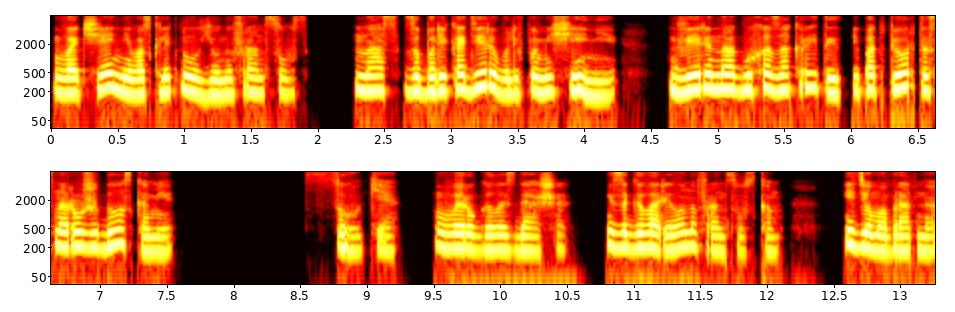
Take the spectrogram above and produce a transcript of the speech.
В отчаянии воскликнул юный француз. Нас забаррикадировали в помещении. Двери наглухо закрыты и подперты снаружи досками. «Суки!» – выругалась Даша и заговорила на французском. Идем обратно.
